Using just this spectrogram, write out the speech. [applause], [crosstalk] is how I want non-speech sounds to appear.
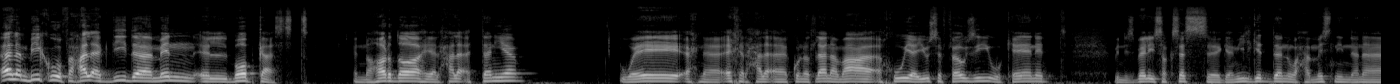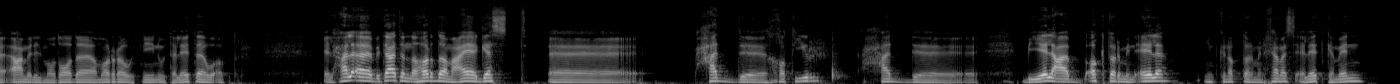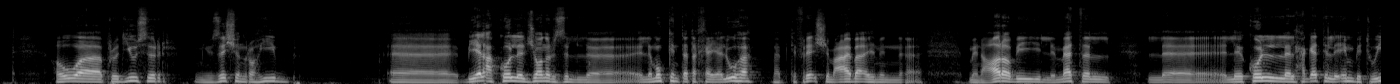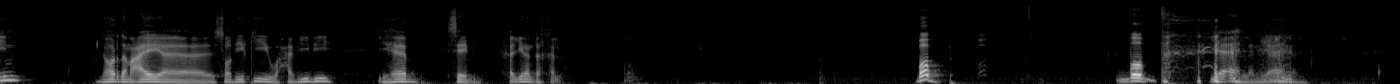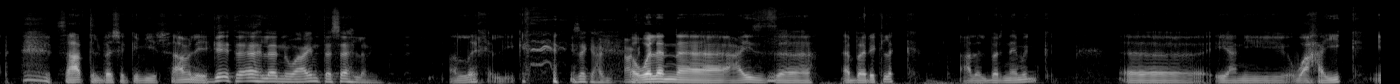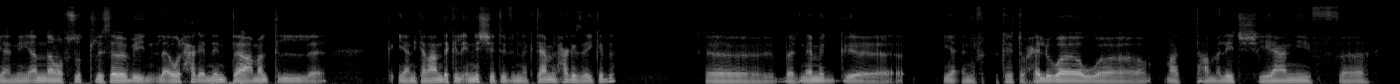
أهلا بيكم في حلقة جديدة من البوبكاست. النهارده هي الحلقة الثانية وإحنا آخر حلقة كنا طلعنا مع أخويا يوسف فوزي وكانت بالنسبة لي success جميل جدا وحمسني إن أنا أعمل الموضوع ده مرة واثنين وثلاثه وأكتر. الحلقة بتاعت النهارده معايا guest حد خطير حد آه، بيلعب أكتر من آلة يمكن أكتر من خمس آلات كمان. هو producer musician رهيب آه بيلعب كل ال genres اللي ممكن تتخيلوها ما بتفرقش معاه بقى من من عربي ل metal لكل الحاجات اللي in between النهارده معايا صديقي وحبيبي إيهاب سامي. خلينا ندخله. بوب. بوب. يا أهلا يا أهلا. [laughs] سعادة الباشا الكبير. عامل إيه؟ جئت أهلا وعمت سهلا. الله يخليك. إزيك يا حبيبي؟ إيه؟ اولا آه، عايز آه، أبارك لك على البرنامج. آه، يعني وأحييك. يعني أنا مبسوط لسببين. لأول حاجة إن أنت عملت ال... يعني كان عندك الانيشيتيف إنك تعمل حاجة زي كده. برنامج يعني فكرته حلوة وما اتعملتش يعني في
